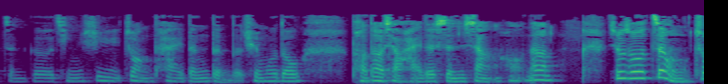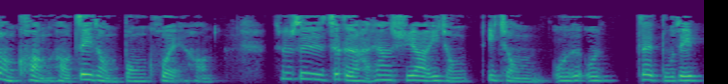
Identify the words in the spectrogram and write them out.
整个情绪状态等等的，全部都跑到小孩的身上哈。那就是说这种状况哈，这种崩溃哈，就是这个好像需要一种一种，我我在读这一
